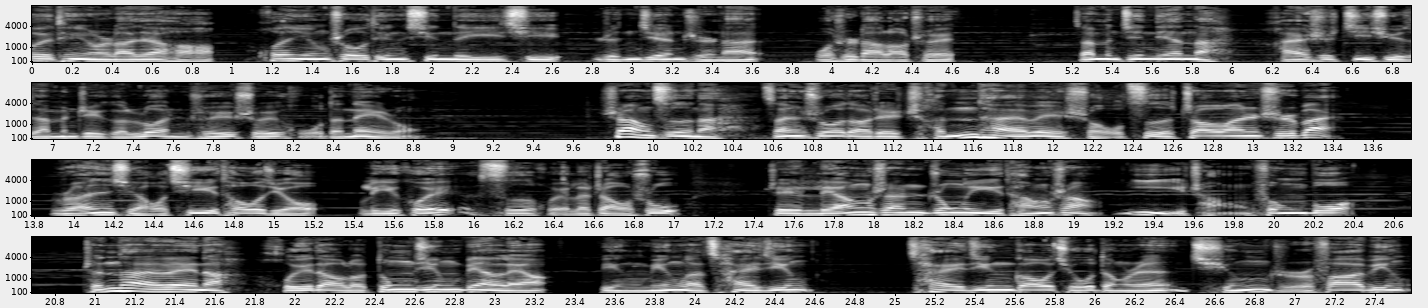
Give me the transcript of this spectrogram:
位听友，大家好，欢迎收听新的一期《人间指南》，我是大老锤。咱们今天呢，还是继续咱们这个乱锤水浒的内容。上次呢，咱说到这陈太尉首次招安失败，阮小七偷酒，李逵撕毁了诏书，这梁山忠义堂上一场风波。陈太尉呢，回到了东京汴梁，禀明了蔡京，蔡京、高俅等人请旨发兵。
